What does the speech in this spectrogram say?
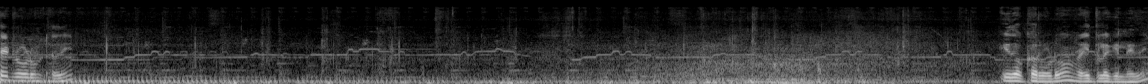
సైడ్ రోడ్ ఉంటుంది. ఇది ఒక రోడ్డు రైతులకు వెళ్ళేది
